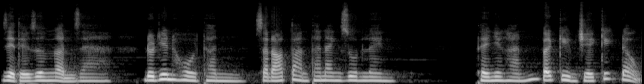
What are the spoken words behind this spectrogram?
Diệp Thiếu Dương ngẩn ra, Đột nhiên hồi thần, Sau đó toàn thân anh run lên. Thế nhưng hắn vẫn kìm chế kích động,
